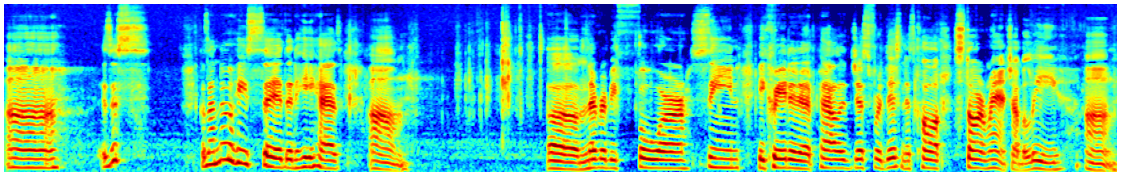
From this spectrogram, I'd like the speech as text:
Uh, is this? Because I know he said that he has um, uh, never before seen. He created a palette just for this, and it's called Star Ranch, I believe. Um,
